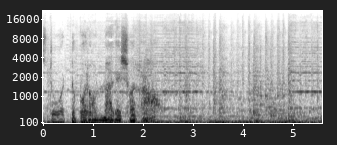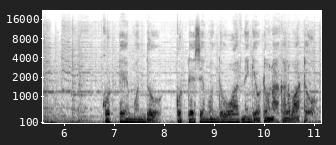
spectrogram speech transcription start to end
స్టువర్టుపురం నాగేశ్వరరావు. కొట్టే ముందు కొట్టేసే ముందు వార్నింగ్ ఇవ్వటం నాకు అలవాటు.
